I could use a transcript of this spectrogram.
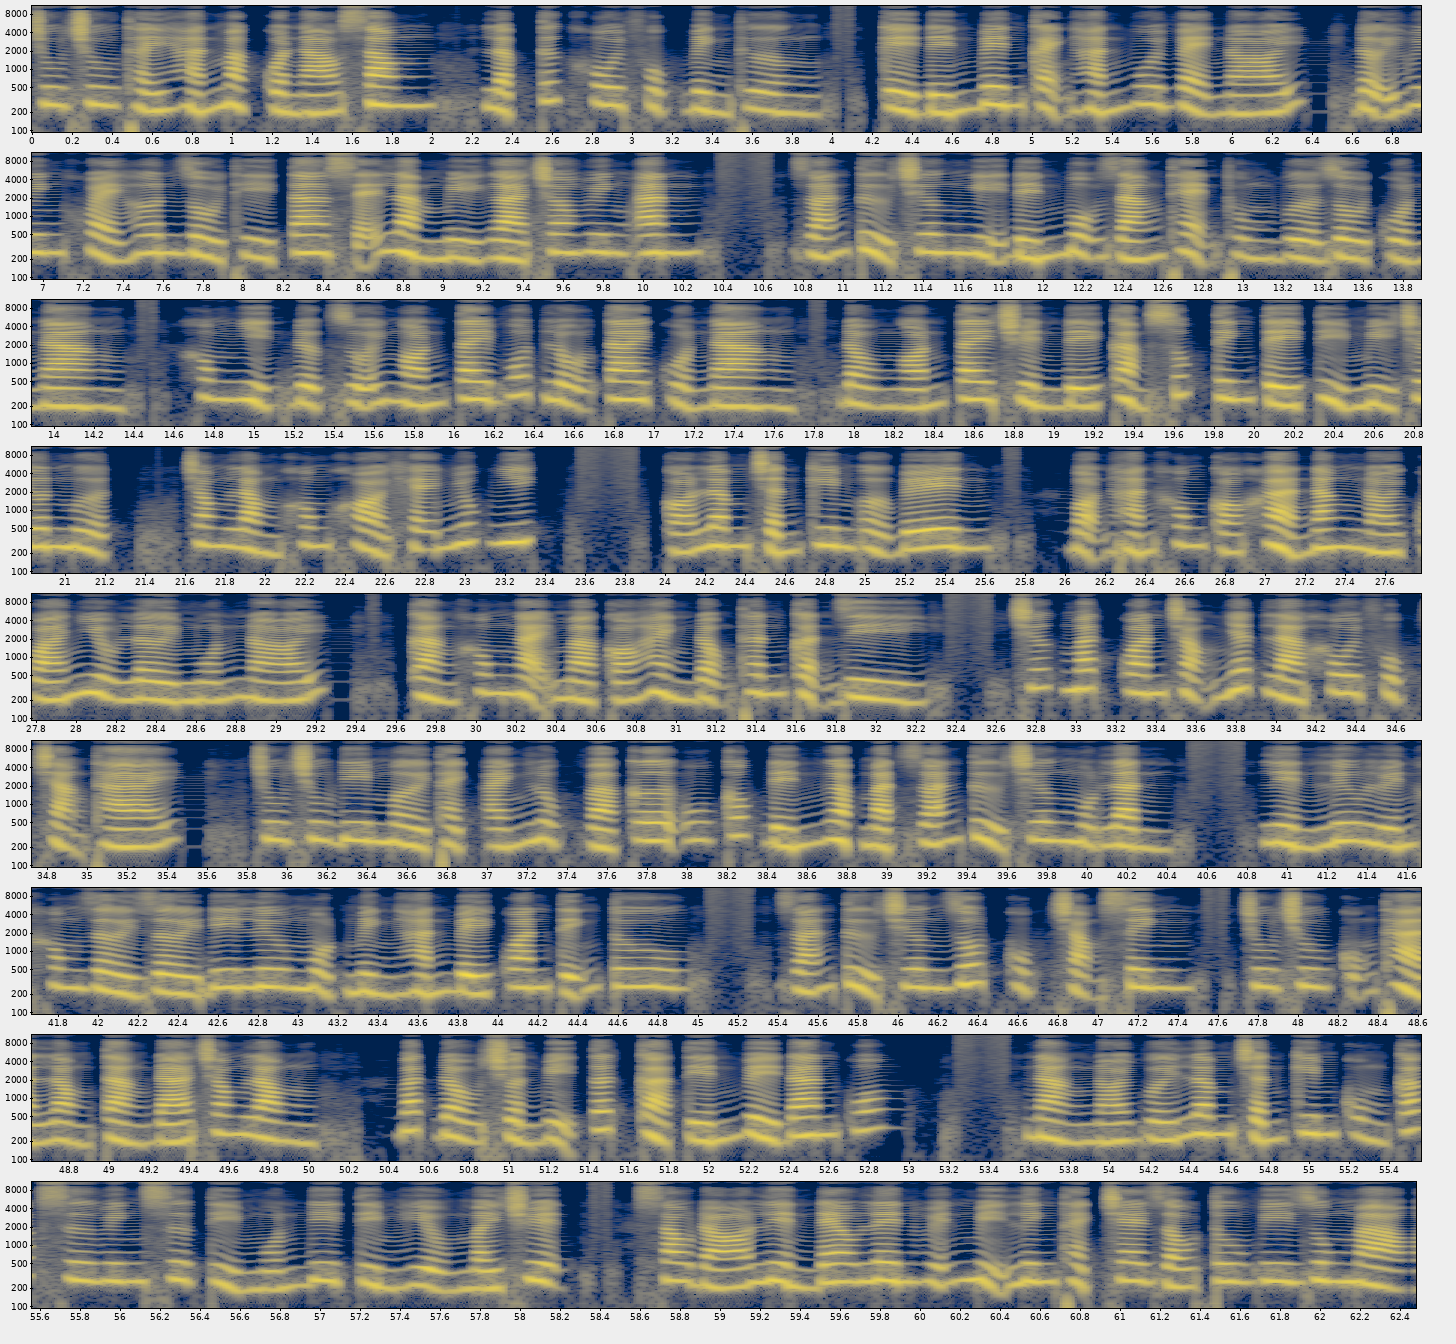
Chu Chu thấy hắn mặc quần áo xong, lập tức khôi phục bình thường, kể đến bên cạnh hắn vui vẻ nói, đợi huynh khỏe hơn rồi thì ta sẽ làm mì gà cho huynh ăn. Doãn tử trương nghĩ đến bộ dáng thẹn thùng vừa rồi của nàng, không nhịn được duỗi ngón tay vuốt lộ tai của nàng, đầu ngón tay truyền đế cảm xúc tinh tế tỉ mỉ trơn mượt trong lòng không khỏi khẽ nhúc nhích. Có Lâm Chấn Kim ở bên, bọn hắn không có khả năng nói quá nhiều lời muốn nói, càng không ngại mà có hành động thân cận gì. Trước mắt quan trọng nhất là khôi phục trạng thái. Chu Chu đi mời Thạch Ánh Lục và Cơ U Cốc đến gặp mặt Doãn Tử Trương một lần. Liền lưu luyến không rời rời đi lưu một mình hắn bế quan tĩnh tu. Doãn Tử Trương rốt cục trọng sinh, Chu Chu cũng thả lỏng tảng đá trong lòng, bắt đầu chuẩn bị tất cả tiến về đan quốc. Nàng nói với Lâm Trấn Kim cùng các sư vinh sư tỷ muốn đi tìm hiểu mấy chuyện, sau đó liền đeo lên huyễn mỹ linh thạch che giấu tu vi dung mạo,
